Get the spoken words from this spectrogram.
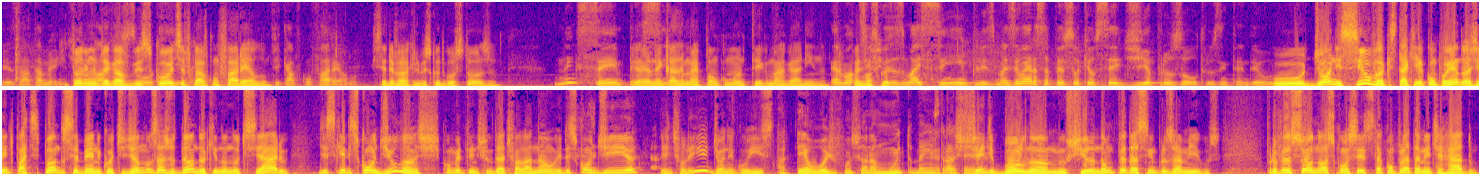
Exatamente. Que todo Era mundo pegava o biscoito e ficava com farelo. Ficava com farelo. Você levava aquele biscoito gostoso? Nem sempre, É, lá em assim. casa é mais pão com manteiga e margarina. Era uma- Mas umas enfim. coisas mais simples, mas eu era essa pessoa que eu cedia pros outros, entendeu? O Johnny Silva, que está aqui acompanhando a gente, participando do CBN Cotidiano, nos ajudando aqui no noticiário, disse que ele escondia o lanche. Como ele tem dificuldade de falar não, ele escondia. e a gente falou, ih, Johnny egoísta. Até hoje funciona muito bem a É, tá estratégia. cheio de bolo na mochila, dá um pedacinho para os amigos. Professor, nosso conceito está completamente errado.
